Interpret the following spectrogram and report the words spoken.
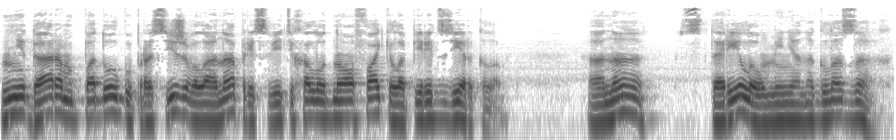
Недаром подолгу просиживала она при свете холодного факела перед зеркалом. Она старела у меня на глазах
